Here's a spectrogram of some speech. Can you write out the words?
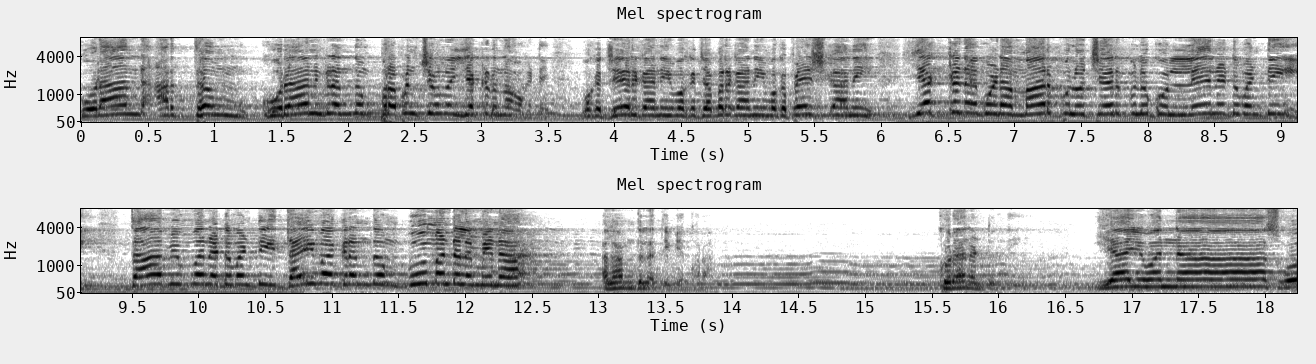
ఖురాన్ అర్థం ఖురాన్ గ్రంథం ప్రపంచంలో ఎక్కడున్నా ఒకటే. ఒక జేర్ కానీ ఒక జబర్ కానీ ఒక పేష్ కానీ ఎక్కడ కూడా మార్పులు చేర్పులకు లేనటువంటి తావివ్వనటువంటి దైవ గ్రంథం భూమండలం మీద అల్హమ్దుల్లా దివ్య ఖురాన్ ఖురాన్ అంటుంది యా యువన్నాస్ ఓ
